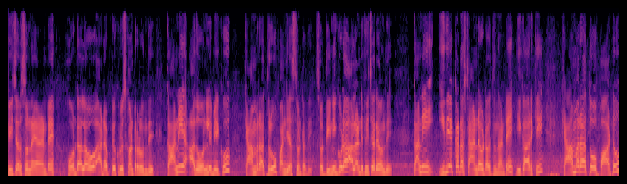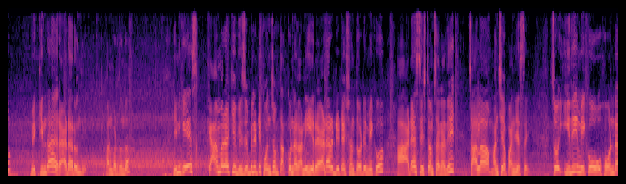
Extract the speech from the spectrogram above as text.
ఫీచర్స్ ఉన్నాయంటే హోండాలో అడాప్టివ్ క్రూజ్ కంట్రోల్ ఉంది. కానీ అది ఓన్లీ మీకు కెమెరా త్రూ పనిచేస్తుంటుంది. సో దీనికి కూడా అలాంటి ఫీచరే ఉంది. కానీ ఇది ఎక్కడ స్టాండ్ అవుట్ అవుతుందంటే ఈ కార్కి కెమెరాతో పాటు మీ కింద రాడార్ ఉంది. కనబడుతుందా? ఇన్ కేస్ కెమెరాకి విజిబిలిటీ కొంచెం తక్కువ ఉన్నా కానీ ఈ రాడార్ డిటెక్షన్ తోటి మీకు ఆ అడాస్ సిస్టమ్స్ అనేది చాలా మంచిగా పనిచేస్తాయి. సో ఇది మీకు హోండా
